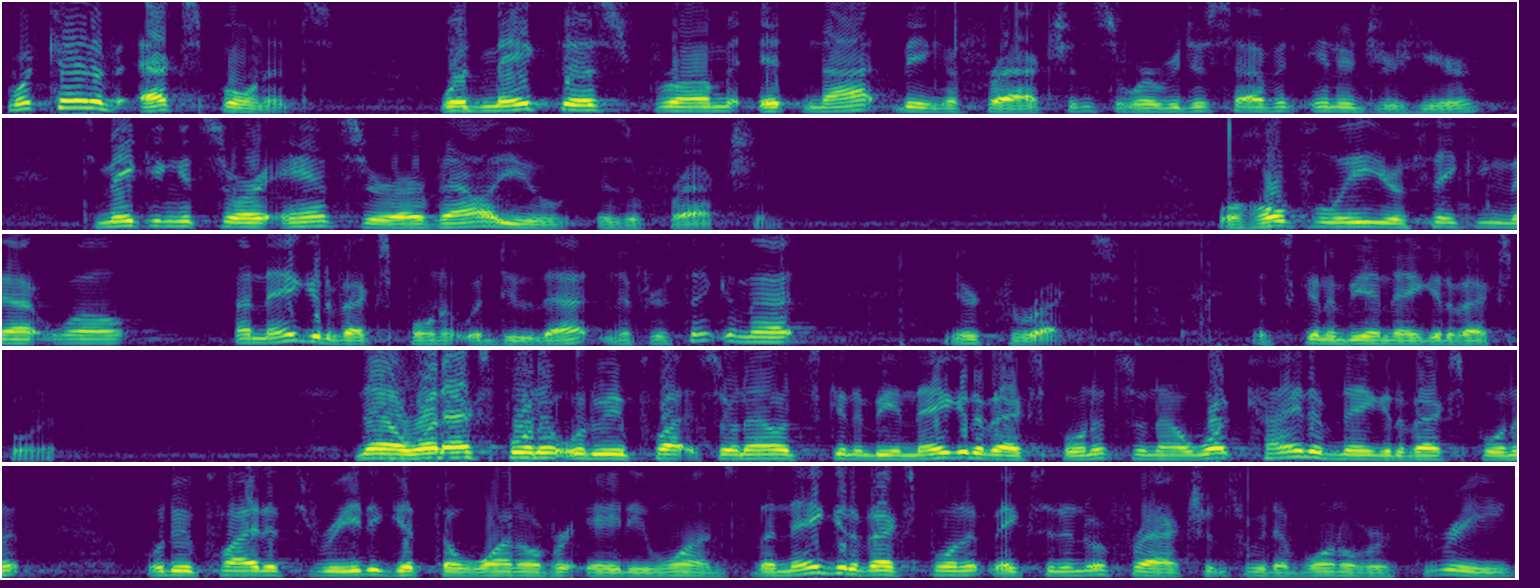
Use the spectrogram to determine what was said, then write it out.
what kind of exponent would make this from it not being a fraction, so where we just have an integer here, to making it so our answer, our value, is a fraction? Well, hopefully you're thinking that, well, a negative exponent would do that. And if you're thinking that, you're correct. It's going to be a negative exponent. Now, what exponent would we apply? So now it's going to be a negative exponent. So now what kind of negative exponent would we apply to 3 to get the 1 over 81? So the negative exponent makes it into a fraction, so we'd have 1 over 3.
